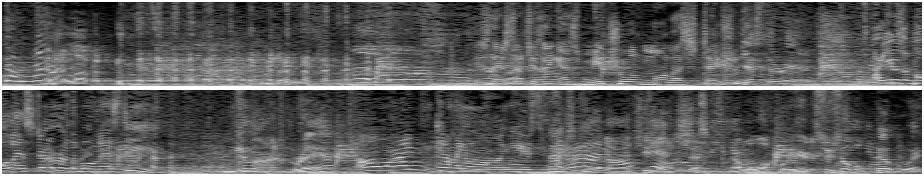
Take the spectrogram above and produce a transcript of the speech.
am not. and I love it. Is there such a thing as mutual molestation? yes, there is. Are you It's the molester or the molestee? Come on, Brett. Oh, I'm coming along here, sweetheart. That's good. I'm All all right, she's all finished. set. Now we'll walk over here to Sue Sobel. No, wait.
